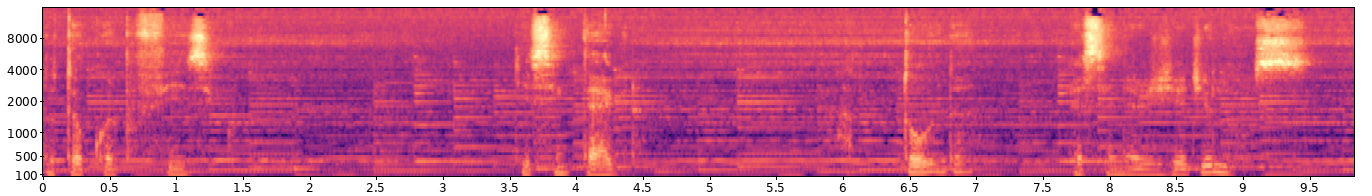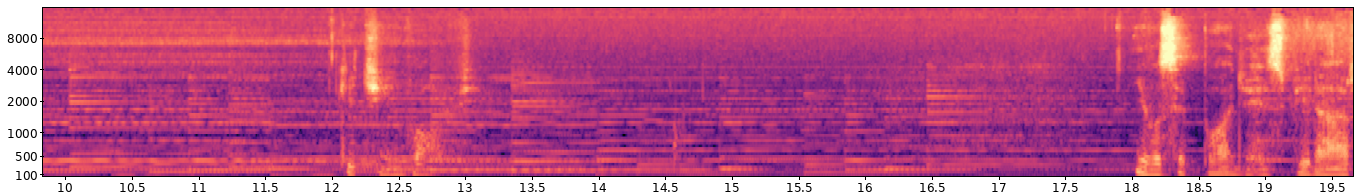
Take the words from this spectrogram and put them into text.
do teu corpo físico que se integra a toda essa energia de luz que te envolve. E você pode respirar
